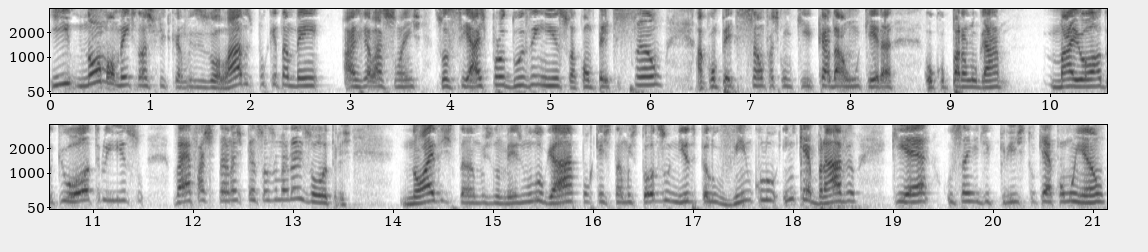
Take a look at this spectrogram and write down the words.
E normalmente nós ficamos isolados porque também as relações sociais produzem isso, a competição. A competição faz com que cada um queira ocupar um lugar maior do que o outro e isso vai afastando as pessoas umas das outras. Nós estamos no mesmo lugar porque estamos todos unidos pelo vínculo inquebrável que é o sangue de Cristo, que é a comunhão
